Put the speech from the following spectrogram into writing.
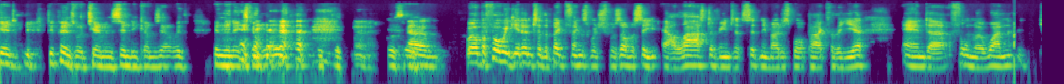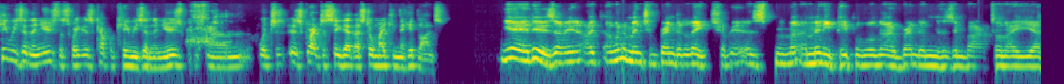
It depends what Chairman Cindy comes out with in the next couple of weeks. um, well, before we get into the big things, which was obviously our last event at Sydney Motorsport Park for the year, and uh, Formula One, Kiwis in the news this week. There's a couple of Kiwis in the news, um, which is great to see that they're still making the headlines. Yeah, it is. I mean, I, I want to mention Brendon Leitch. I mean, as m- many people will know, Brendon has embarked on a uh,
